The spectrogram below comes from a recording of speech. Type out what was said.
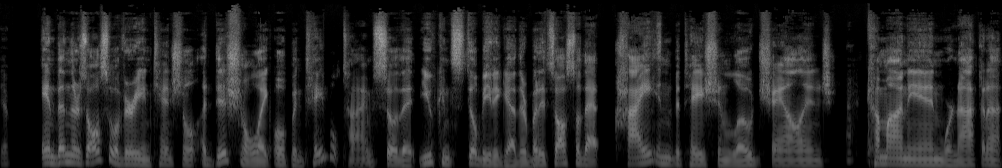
Yep. And then there's also a very intentional additional like open table time so that you can still be together, but it's also that high invitation load challenge. Come on in. We're not going to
